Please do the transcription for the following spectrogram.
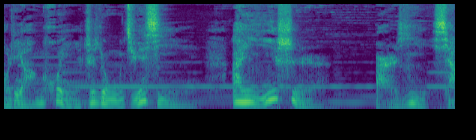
道良惠之永绝兮，哀一世而异乡。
